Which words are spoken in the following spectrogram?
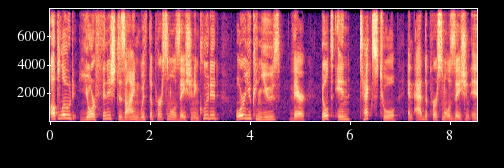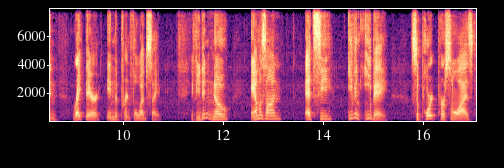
upload your finished design with the personalization included, or you can use their built in text tool and add the personalization in right there in the Printful website. If you didn't know, Amazon, Etsy, even eBay support personalized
